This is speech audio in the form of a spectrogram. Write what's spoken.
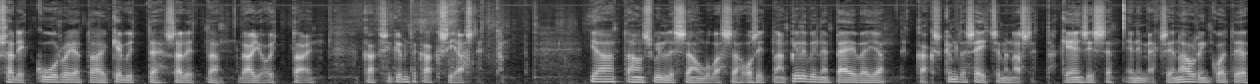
sadekuuroja tai kevyttä sadetta ajoittain 22 astetta. Ja Townsvillessä on luvassa osittain pilvinen päivä ja 27 astetta. Kensissä enimmäkseen aurinkoita ja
